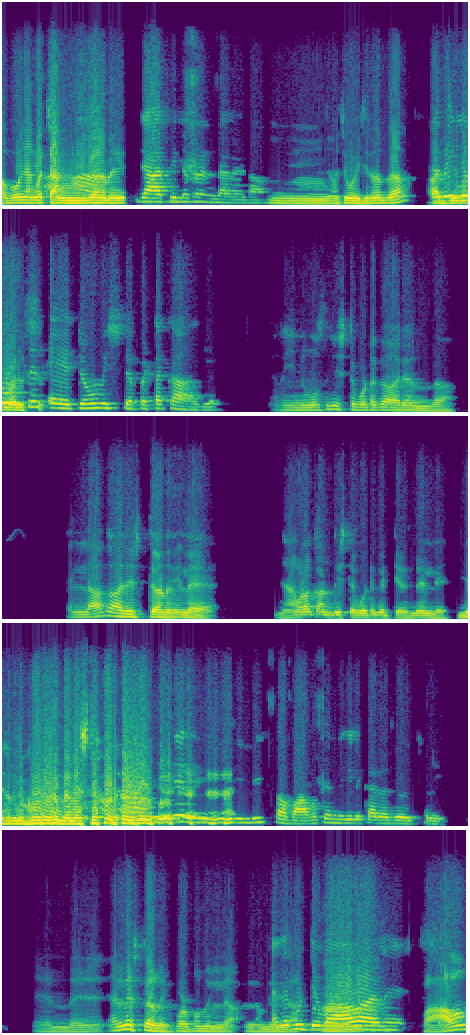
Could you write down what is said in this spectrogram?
അപ്പൊ ഞങ്ങളെ ചങ്കാണ്. ജാസിന്റെ ഫ്രണ്ടാണ് കേട്ടോ. റിനൂസിൽ ഏറ്റവും ഇഷ്ടപ്പെട്ട കാര്യം. റീനൂസിന് ഇഷ്ടപ്പെട്ട കാര്യം എന്താ? എല്ലാ കാര്യവും ഇഷ്ടമാണ് അല്ലേ? ഞാൻ അവളെ കണ്ട് ഇഷ്ടപ്പെട്ട് കിട്ടിയതന്നെയല്ലേ ഇനി അതിൽ കൂടുതൽ എന്തായാലും ഈ സ്വഭാവമൊക്കെ എന്തെങ്കിലും കരം ചോദിച്ചത്? എന്താ? എല്ലാം ഇഷ്ടമാണ് കുഴപ്പമൊന്നുമില്ല പാവം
